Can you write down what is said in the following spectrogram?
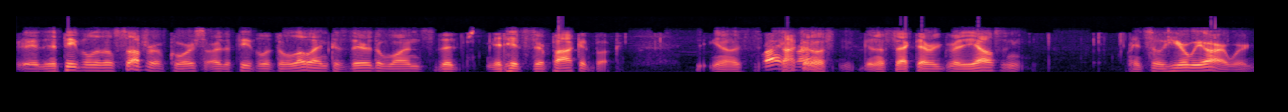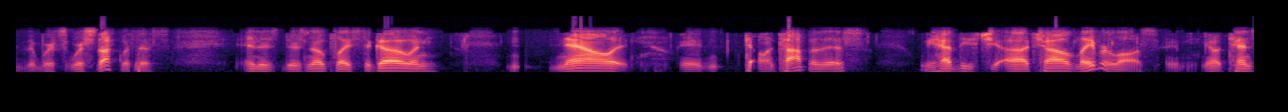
the people that'll suffer, of course, are the people at the low end because they're the ones that it hits their pocketbook. You know, it's Right, not right. going to going to affect everybody else, and and so here we are. We're we're we're stuck with this, and there's there's no place to go. And now, it, it, on top of this, we have these ch- uh, child labor laws. You know, ten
